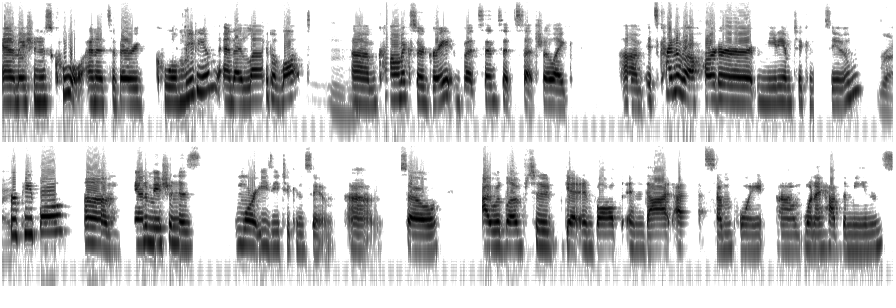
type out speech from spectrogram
animation is cool and it's a very cool medium, and I like it a lot Mhm. um, comics are great but since it's such a like um, it's kind of a harder medium to consume right. for people. Um, animation is more easy to consume. Um, so i would love to get involved in that at some point um, when i have the means.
